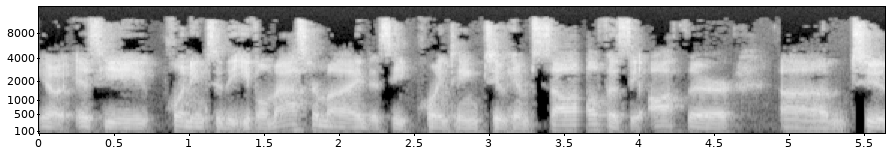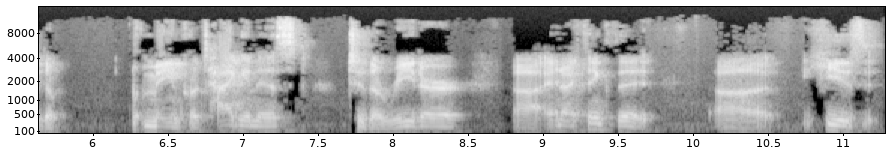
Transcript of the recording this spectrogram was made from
You know, is he pointing to the evil mastermind? Is he pointing to himself as the author, um, to the main protagonist? to the reader. Uh, and I think that uh, he is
